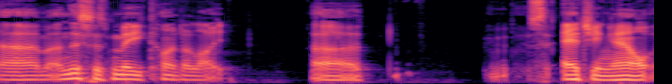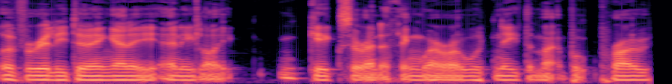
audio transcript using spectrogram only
Um, and this is me kind of like uh, edging out of really doing any any like gigs or anything where I would need the MacBook Pro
